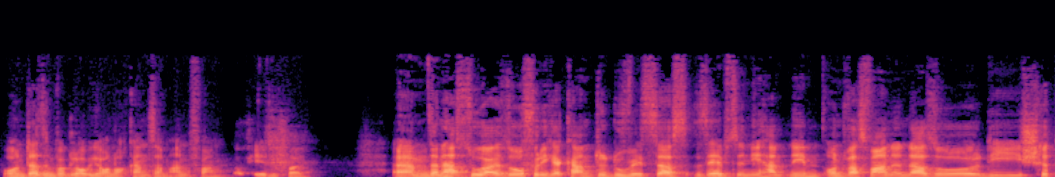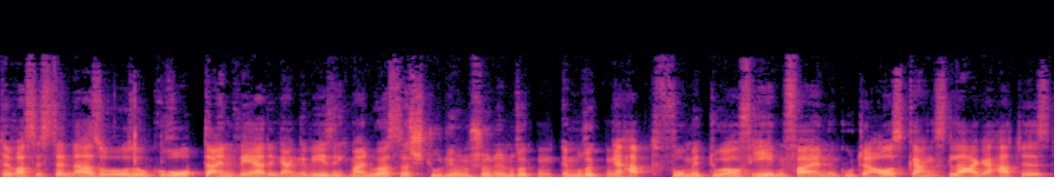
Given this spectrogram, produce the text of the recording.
Und da sind wir, glaube ich, auch noch ganz am Anfang. Auf jeden Fall. Ähm, dann hast du also für dich erkannt, du willst das selbst in die Hand nehmen. Und was waren denn da so die Schritte? Was ist denn da so, so grob dein Werdegang gewesen? Ich meine, du hast das Studium schon im Rücken, im Rücken gehabt, womit du auf jeden Fall eine gute Ausgangslage hattest.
